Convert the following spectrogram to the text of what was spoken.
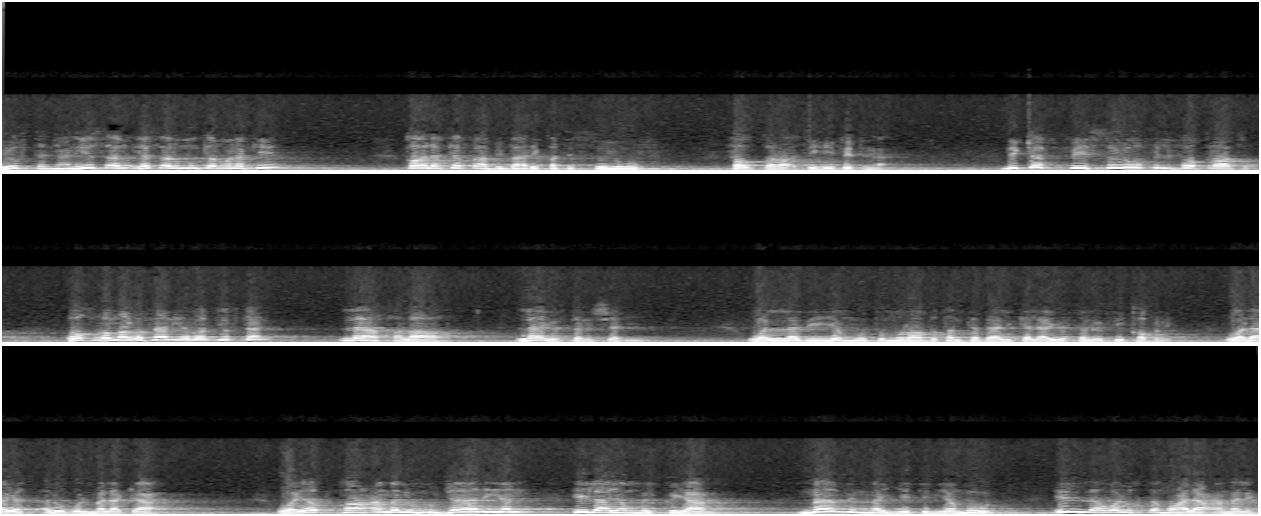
يفتن يعني يسأل, يسأل منكر ونكير؟ قال كفى ببارقة السيوف فوق رأسه فتنة. بكف السيوف اللي فوق رأسه. أخرى مرة ثانية رد يفتن؟ لا خلاص لا يفتن الشهيد. والذي يموت مرابطا كذلك لا يفتن في قبره ولا يسأله الملكان. ويبقى عمله جاريا إلى يوم القيامة. ما من ميت يموت إلا ويختم على عمله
